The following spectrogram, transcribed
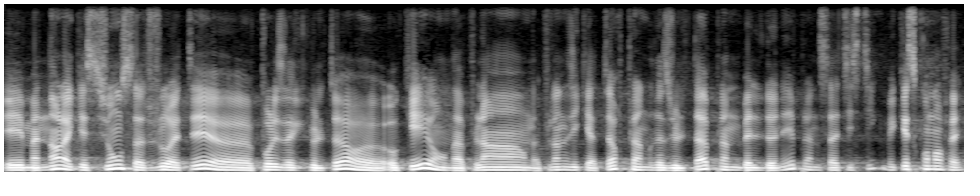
Et maintenant, la question, ça a toujours été pour les agriculteurs ok, on a plein, on a plein d'indicateurs, plein de résultats, plein de belles données, plein de statistiques, mais qu'est-ce qu'on en fait?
